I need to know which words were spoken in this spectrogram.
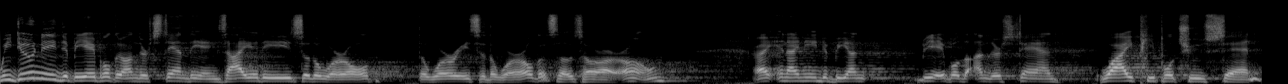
We do need to be able to understand the anxieties of the world, the worries of the world, as those are our own, right? And I need to be, un- be able to understand why people choose sin.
